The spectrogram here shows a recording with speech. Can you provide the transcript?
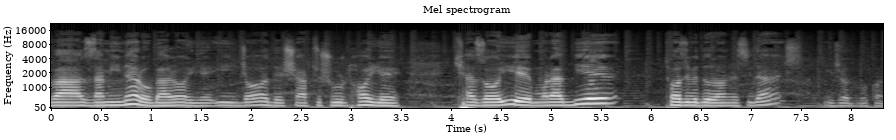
و زمینه رو برای ایجاد شرط و شروط کذایی مربی تازه به دوران رسیدهش ایجاد بکنه.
